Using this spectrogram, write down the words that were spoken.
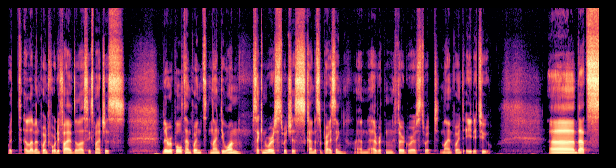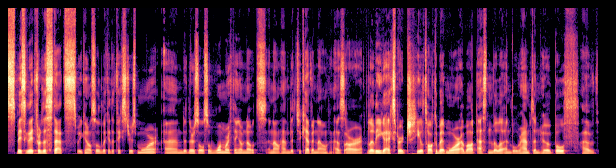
with 11.45 the last six matches. Liverpool 10.91, second worst, which is kind of surprising, and Everton third worst with 9.82. Uh, that's basically it for the stats. We can also look at the fixtures more, and there's also one more thing of note, and I'll hand it to Kevin now as our La Liga expert. He'll talk a bit more about Aston Villa and Wolverhampton, who have both have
